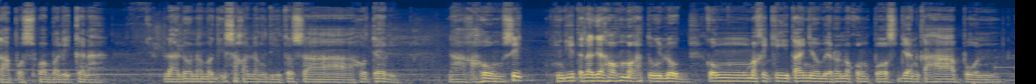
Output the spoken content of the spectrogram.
tapos pabalik ka na. Lalo na mag-isa ka lang dito sa hotel. Nakaka-homesick hindi talaga ako makatulog. Kung makikita nyo, meron akong post dyan kahapon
